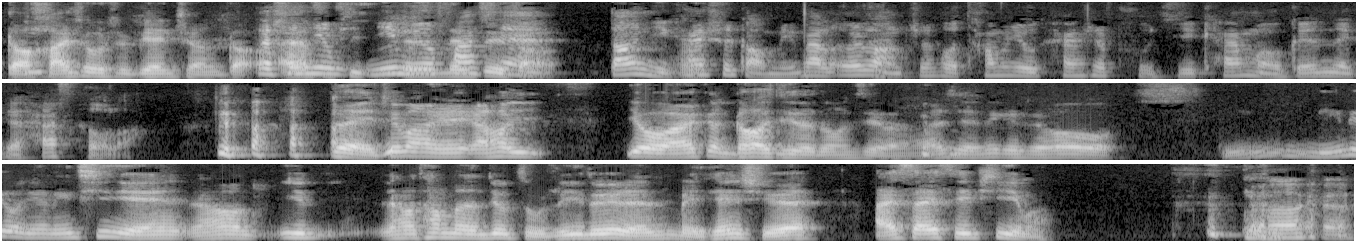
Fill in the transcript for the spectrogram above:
搞函数式编程，搞但是你你有没有发现，当你开始搞明白了 Erlang 之后，他们又开始普及 Camel 跟那个 Haskell 了。对这帮人，然后又玩更高级的东西了，而且那个时候，零零六年、零七年，然后一然后他们就组织一堆人每天学 SICP 嘛，OK，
